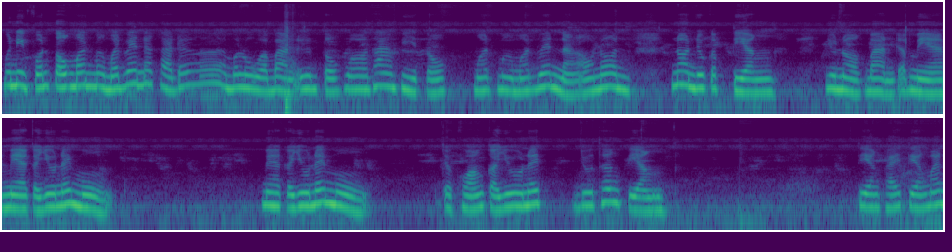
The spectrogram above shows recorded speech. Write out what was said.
มื่อนี้ฝนตกเมื่อมือเมื่อเว้นนะคะเด้อบ่รู้ว่าบ้านอื่นตกว่าทางพี่ตกเมื่อมือเมื่อเว้นหนาวนอน นอนอยู่กับเตียง อยู่นอกบ้านกับแม่แม่ก็อยู่ในมุง แม่ก็อยู่ในมุงจะขวางก็อยู่ในอยู่เทิงเตียง เตียงไผเตียงมั่น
